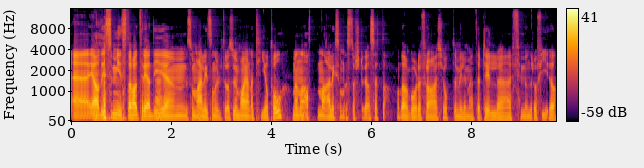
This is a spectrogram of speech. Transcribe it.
Eh, ja, de minste har tre. De um, som er litt sånn ultrazoom, har gjerne 10 og 12. Men 18 er liksom det største vi har sett. da. Og da går det fra 28 mm til eh, 504. da.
